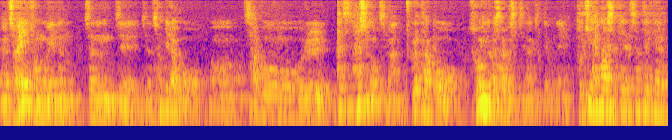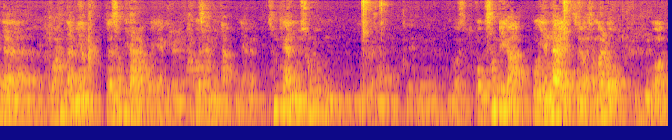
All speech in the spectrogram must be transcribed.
어, 저의 경우에는 저는 이제 저는 선비라고 어, 자부를 할, 수- 할 수는 없지만 그렇다고 소인으로 살고 싶지는 않기 때문에 둘 중에 하나를 선택, 선택해야 된다고 한다면 저는 선비다라고 이야기를 하고자 합니다. 왜냐하면 선비가 아니면 소인이거든요. 뭐꼭 선비가 꼭 옛날 저 정말로 뭐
